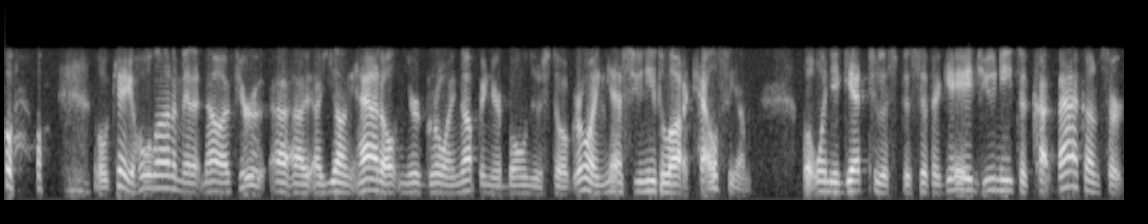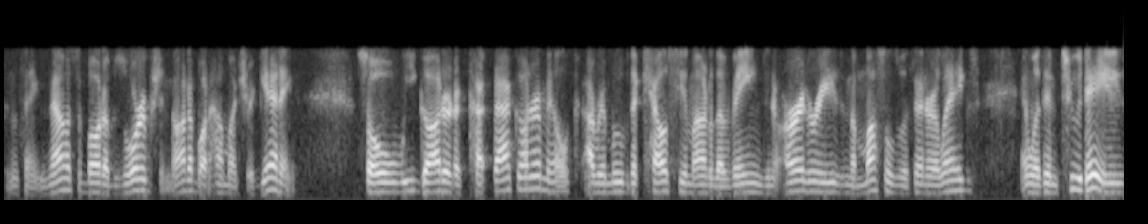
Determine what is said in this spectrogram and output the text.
okay, hold on a minute. Now, if you're a, a young adult and you're growing up and your bones are still growing, yes, you need a lot of calcium. But when you get to a specific age, you need to cut back on certain things. Now it's about absorption, not about how much you're getting. So we got her to cut back on her milk. I removed the calcium out of the veins and arteries and the muscles within her legs and within two days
